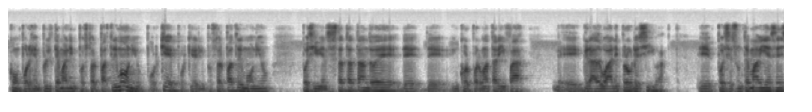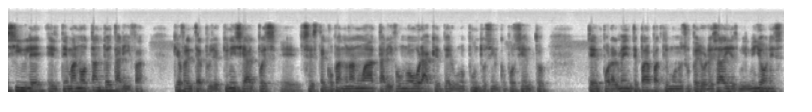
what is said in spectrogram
como por ejemplo el tema del impuesto al patrimonio. ¿Por qué? Porque el impuesto al patrimonio, pues si bien se está tratando de, incorporar una tarifa gradual y progresiva, pues es un tema bien sensible, el tema no tanto de tarifa, que frente al proyecto inicial, pues se está incorporando una nueva tarifa, un nuevo bracket del 1.5% temporalmente para patrimonios superiores a 10 mil millones,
